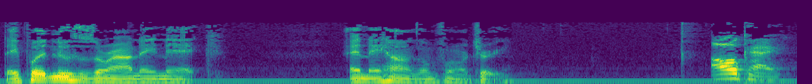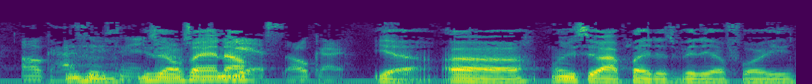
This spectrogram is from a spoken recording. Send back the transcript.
They put nooses around their neck and they hung them from a tree. Okay. Okay. I see what you're saying. Mm-hmm. You see what I'm saying now? Yes. Okay. Yeah. Uh, let me see if I play this video for you.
